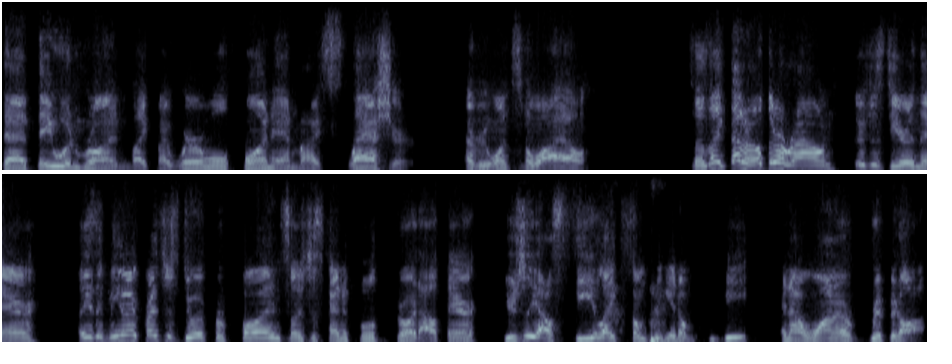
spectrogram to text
that they would run like my werewolf one and my slasher every once in a while. So it's like I don't know. They're around. They're just here and there. Like I said, me and my friends just do it for fun. So it's just kind of cool to throw it out there. Usually, I'll see like something in a movie and I want to rip it off.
